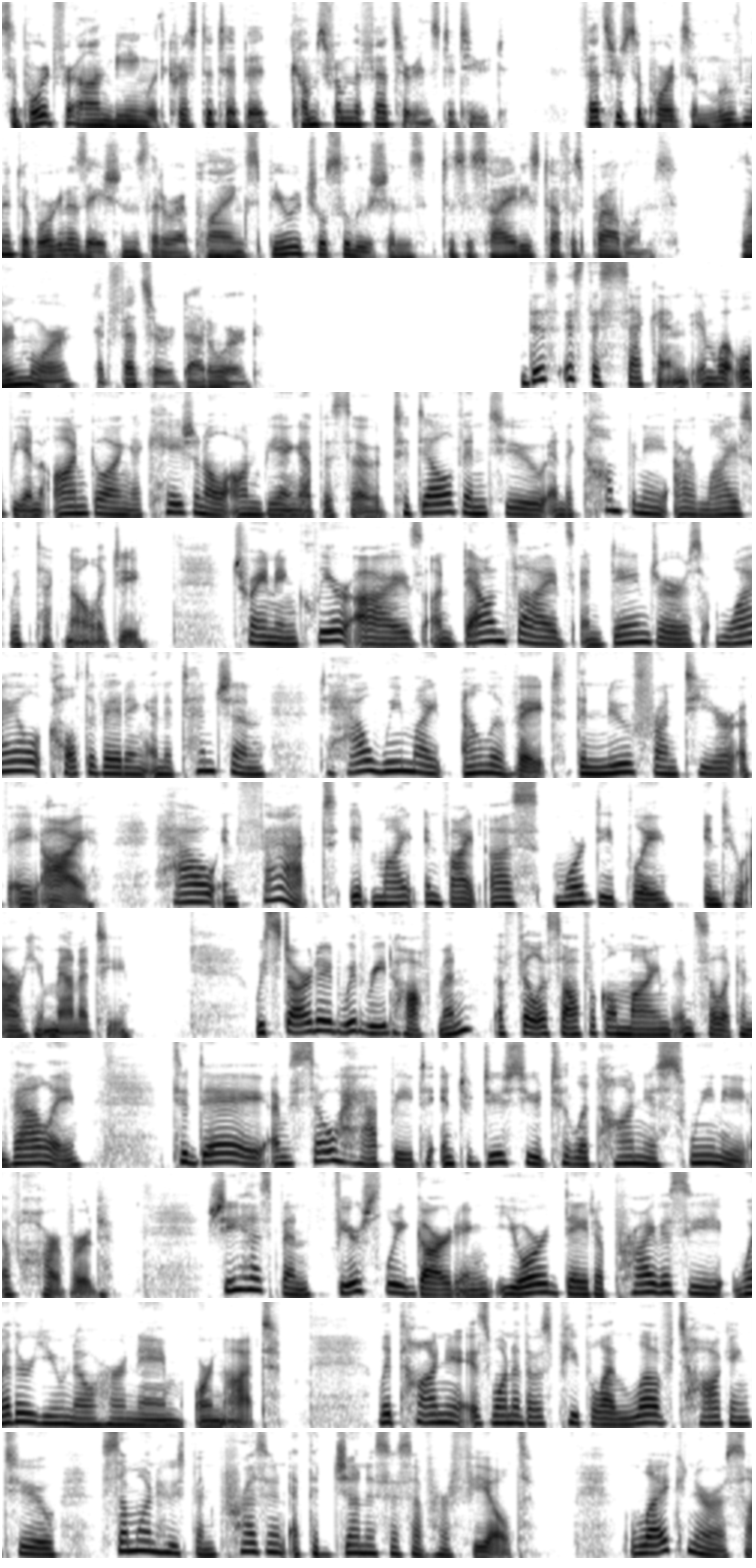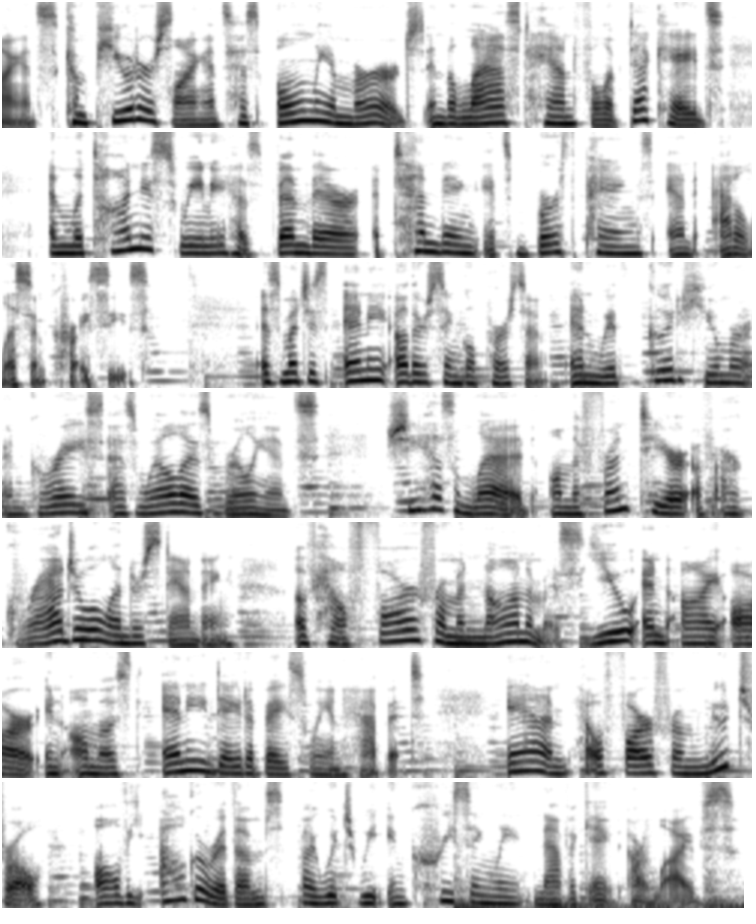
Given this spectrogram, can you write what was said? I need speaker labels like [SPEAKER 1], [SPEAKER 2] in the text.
[SPEAKER 1] Support for On Being with Krista Tippett comes from the Fetzer Institute. Fetzer supports a movement of organizations that are applying spiritual solutions to society's toughest problems. Learn more at Fetzer.org.
[SPEAKER 2] This is the second in what will be an ongoing occasional On Being episode to delve into and accompany our lives with technology, training clear eyes on downsides and dangers while cultivating an attention to how we might elevate the new frontier of AI, how, in fact, it might invite us more deeply into our humanity. We started with Reid Hoffman, a philosophical mind in Silicon Valley. Today, I'm so happy to introduce you to Latanya Sweeney of Harvard. She has been fiercely guarding your data privacy, whether you know her name or not. Latanya is one of those people I love talking to, someone who's been present at the genesis of her field. Like neuroscience, computer science has only emerged in the last handful of decades, and Latanya Sweeney has been there attending its birth pangs and adolescent crises. As much as any other single person, and with good humor and grace as well as brilliance, she has led on the frontier of our gradual understanding of how far from anonymous you and I are in almost any database we inhabit, and how far from neutral all the algorithms by which we increasingly navigate our lives.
